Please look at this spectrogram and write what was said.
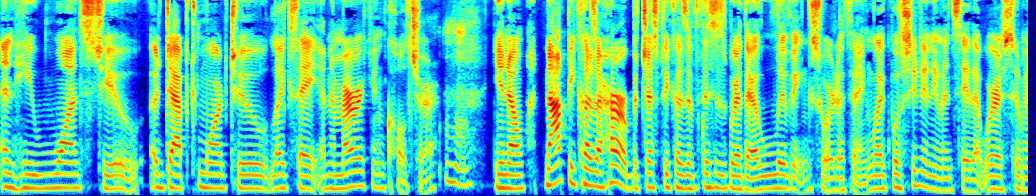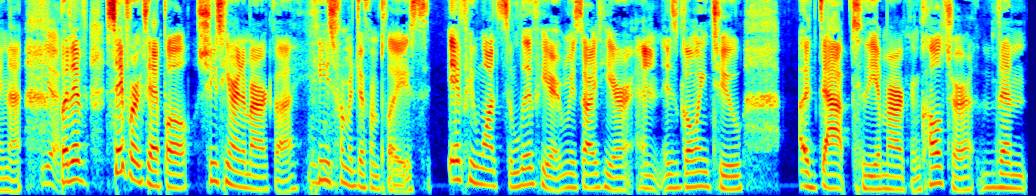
and he wants to adapt more to like say an american culture mm-hmm. you know not because of her but just because if this is where they're living sort of thing. Like well she didn't even say that. We're assuming that. Yeah. but if say for example she's here in america mm-hmm. he's from a different place. If he wants to live here and reside here and is going to adapt to the american culture then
